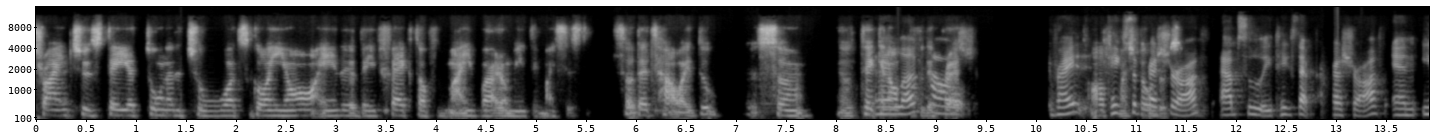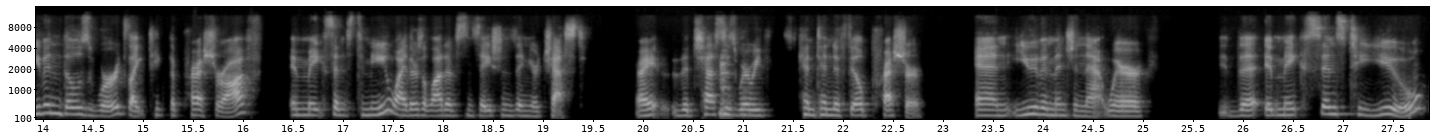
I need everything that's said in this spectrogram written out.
trying to stay attuned to what's going on and the, the effect of my environment in my system. So that's how I do. So, you know, taking off the how, pressure. Right. It takes the shoulders. pressure off. Absolutely. Takes that pressure off. And even those words like take the pressure off, it makes sense to me why there's a lot of sensations in your chest, right? The chest is where mm-hmm. we can tend to feel pressure. And you even mentioned that where the it makes sense to you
